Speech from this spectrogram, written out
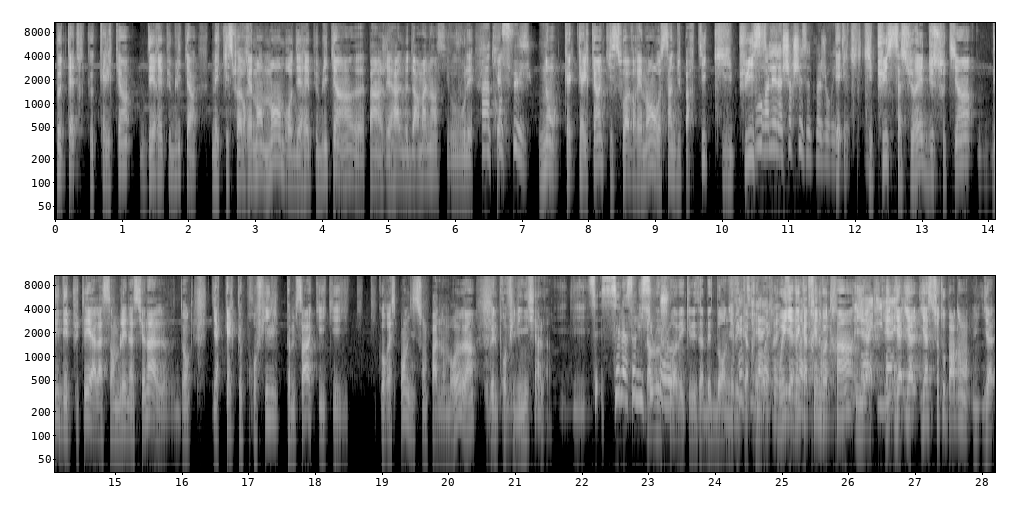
peut être que quelqu'un des Républicains, mais qui soit vraiment membre des Républicains, hein, pas un Gérald Darmanin, si vous voulez. Pas un transfuge. non, quelqu'un qui soit vraiment au sein du parti, qui puisse... Pour aller la chercher, cette majorité. Et qui, puisse s'assurer du soutien des députés à l'Assemblée nationale. Donc, il y a quelques profils comme ça qui, qui correspondent. Ils ne sont pas nombreux. Hein. Il y avait le profil initial. C'est la solution. Dans le choix avec Elisabeth Borne, il y avait Catherine Vautrin. Oui, il y avait Catherine Vautrin. Il y a, surtout, pardon, il y a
